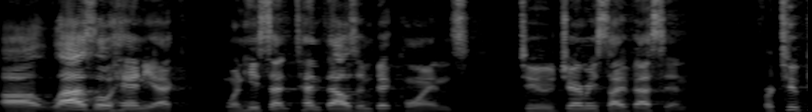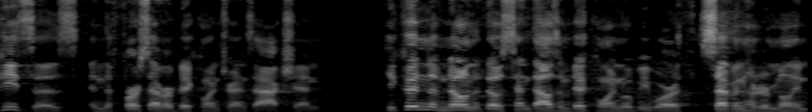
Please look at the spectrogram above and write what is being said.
uh, Laszlo Hanyecz, when he sent 10,000 bitcoins to Jeremy Sturdivant for two pizzas in the first ever Bitcoin transaction, he couldn't have known that those 10,000 Bitcoin would be worth $700 million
